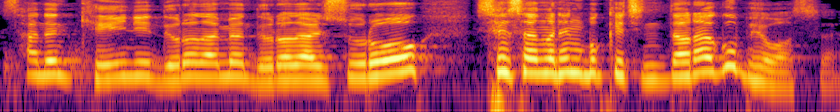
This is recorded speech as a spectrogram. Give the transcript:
사는 개인이 늘어나면 늘어날수록 세상은 행복해진다라고 배웠어요.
